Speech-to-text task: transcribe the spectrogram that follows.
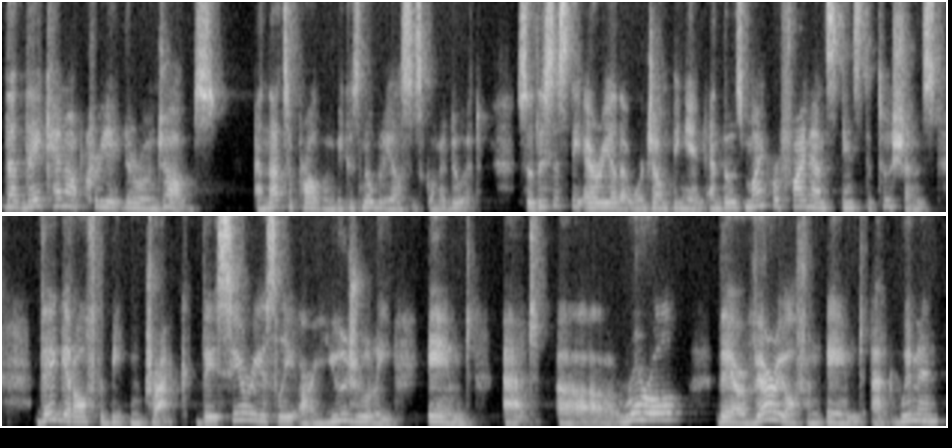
that they cannot create their own jobs. And that's a problem because nobody else is going to do it. So, this is the area that we're jumping in. And those microfinance institutions, they get off the beaten track. They seriously are usually aimed at uh, rural, they are very often aimed at women.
